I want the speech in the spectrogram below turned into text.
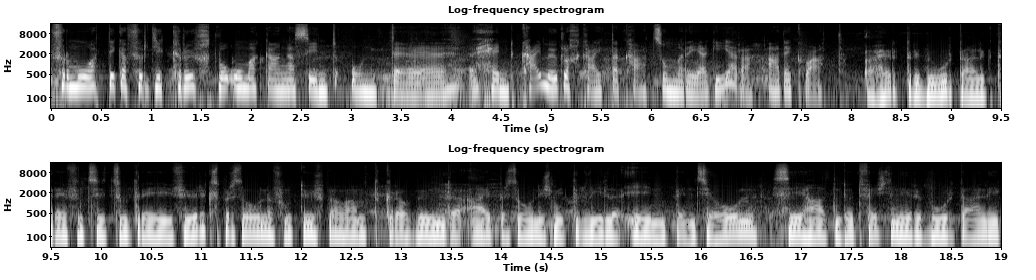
Vermutungen, für die Gerüchte, die umgegangen sind und äh, haben keine Möglichkeit gehabt, zum reagieren adäquat. Eine härtere Beurteilung treffen Sie zu drei Führungspersonen vom Tiefbauamt Graubünden. Eine Person ist mittlerweile in Pension. Sie halten dort fest in ihrer Beurteilung,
